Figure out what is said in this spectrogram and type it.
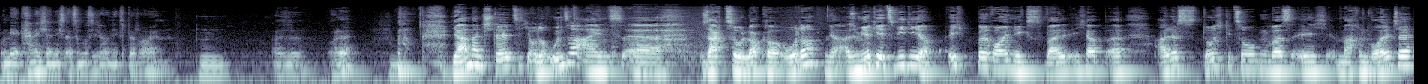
Und mehr kann ich ja nicht, also muss ich auch nichts bereuen. Hm. Also, oder? Ja, man stellt sich, oder unser Eins äh, sagt so locker, oder? Ja, also mir geht es wie dir. Ich bereue nichts, weil ich habe äh, alles durchgezogen, was ich machen wollte.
